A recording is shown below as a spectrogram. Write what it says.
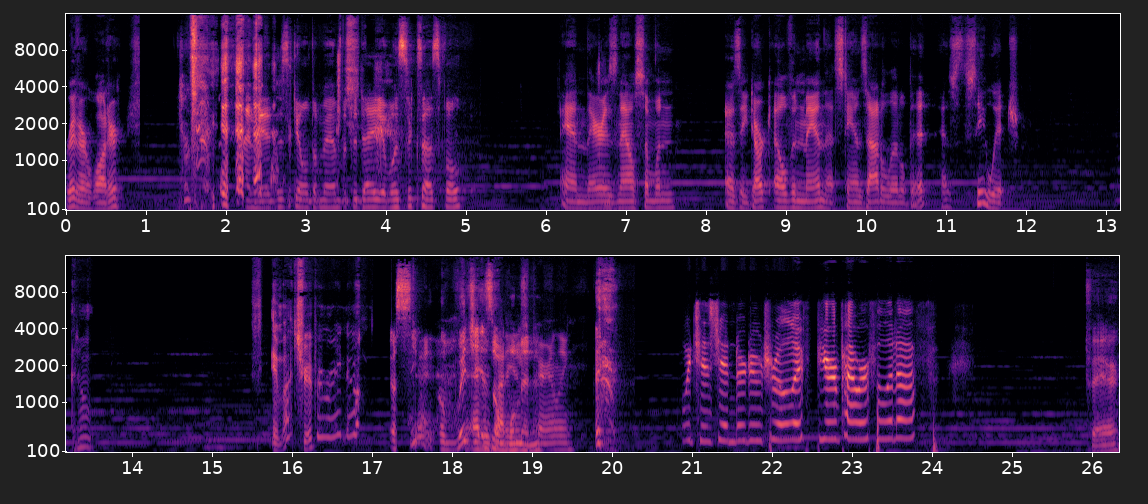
river water. I may have just killed a man, but today it was successful. And there is now someone as a dark elven man that stands out a little bit as the sea witch. I don't. Am I tripping right now? A sea, a witch is a Everybody woman. apparently. Which is gender neutral if you're powerful enough. Fair.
